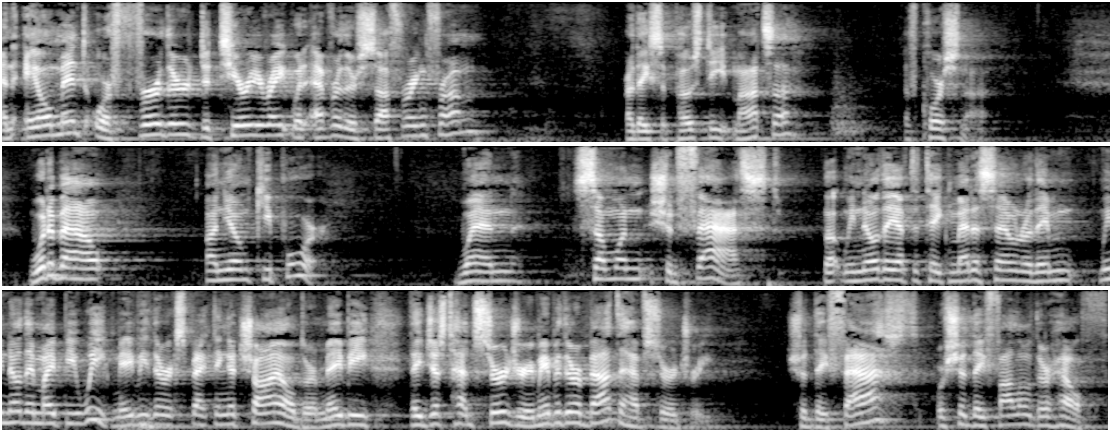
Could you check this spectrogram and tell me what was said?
an ailment or further deteriorate whatever they're suffering from, are they supposed to eat matzah? Of course not. What about on Yom Kippur? When someone should fast, but we know they have to take medicine or they, we know they might be weak. Maybe they're expecting a child, or maybe they just had surgery, maybe they're about to have surgery. Should they fast or should they follow their health?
